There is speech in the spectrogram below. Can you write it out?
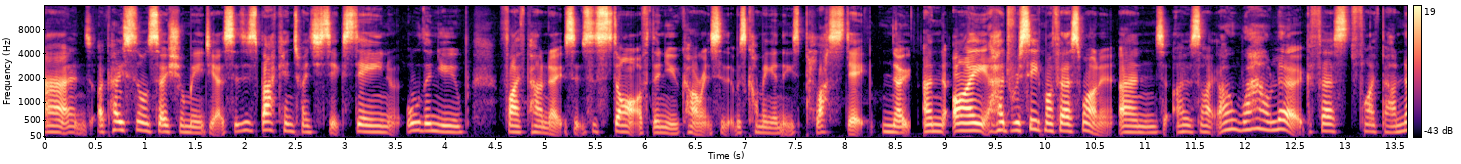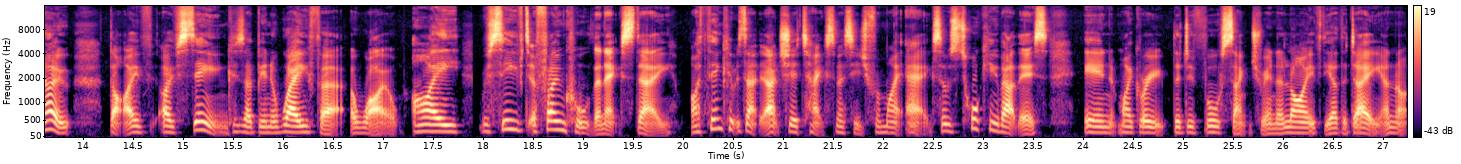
and I posted on social media. So this is back in 2016, all the new five pound notes. It's the start of the new currency that was coming in these plastic notes. And I had received my first one and I was like, oh wow, look, first five pound note that I've I've seen because I've been away for a while. I received a phone call the next day I think it was actually a text message from my ex. I was talking about this in my group, the Divorce Sanctuary, and Alive the other day, and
